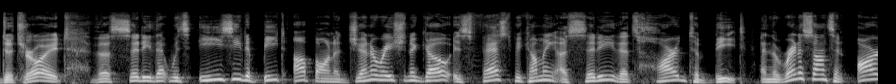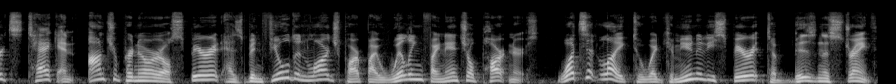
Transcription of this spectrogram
Detroit, the city that was easy to beat up on a generation ago, is fast becoming a city that's hard to beat. And the renaissance in arts, tech, and entrepreneurial spirit has been fueled in large part by willing financial partners. What's it like to wed community spirit to business strength?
